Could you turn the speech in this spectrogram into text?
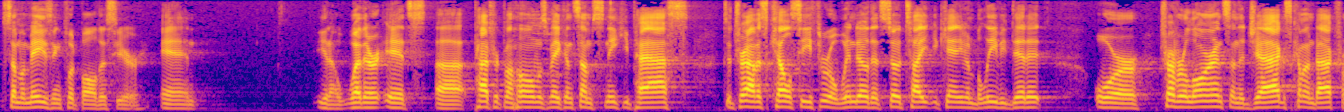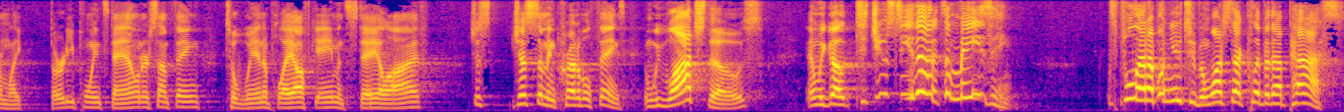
some amazing football this year, and you know whether it's uh, Patrick Mahomes making some sneaky pass to Travis Kelce through a window that's so tight you can't even believe he did it, or Trevor Lawrence and the Jags coming back from like 30 points down or something to win a playoff game and stay alive. Just, just some incredible things. And we watch those and we go, Did you see that? It's amazing. Let's pull that up on YouTube and watch that clip of that pass.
